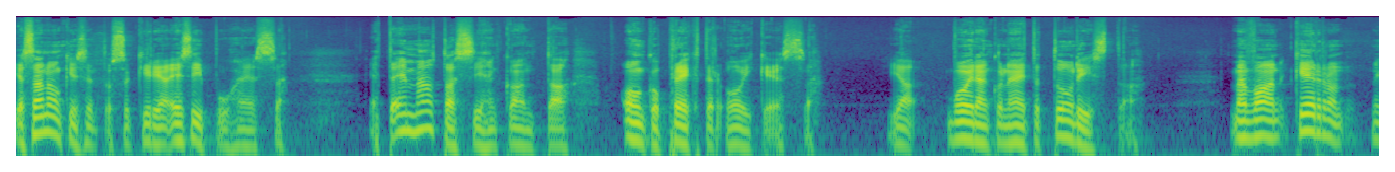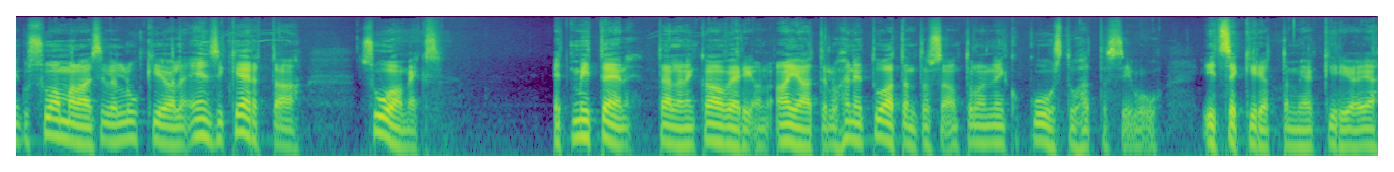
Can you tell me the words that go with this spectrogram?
ja sanonkin sen tuossa kirjan esipuheessa, että en mä ota siihen kantaa, onko Prechter oikeassa ja voidaanko näitä todistaa. Mä vaan kerron niin kuin suomalaisille lukijoille ensi kertaa suomeksi, että miten tällainen kaveri on ajatellut. Hänen tuotantonsa on tuollainen niin 6000 sivua itse kirjoittamia kirjoja,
